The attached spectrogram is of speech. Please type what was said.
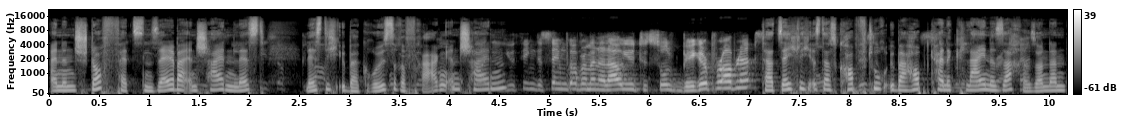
einen Stofffetzen selber entscheiden lässt, lässt dich über größere Fragen entscheiden? Tatsächlich ist das Kopftuch überhaupt keine kleine Sache, sondern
